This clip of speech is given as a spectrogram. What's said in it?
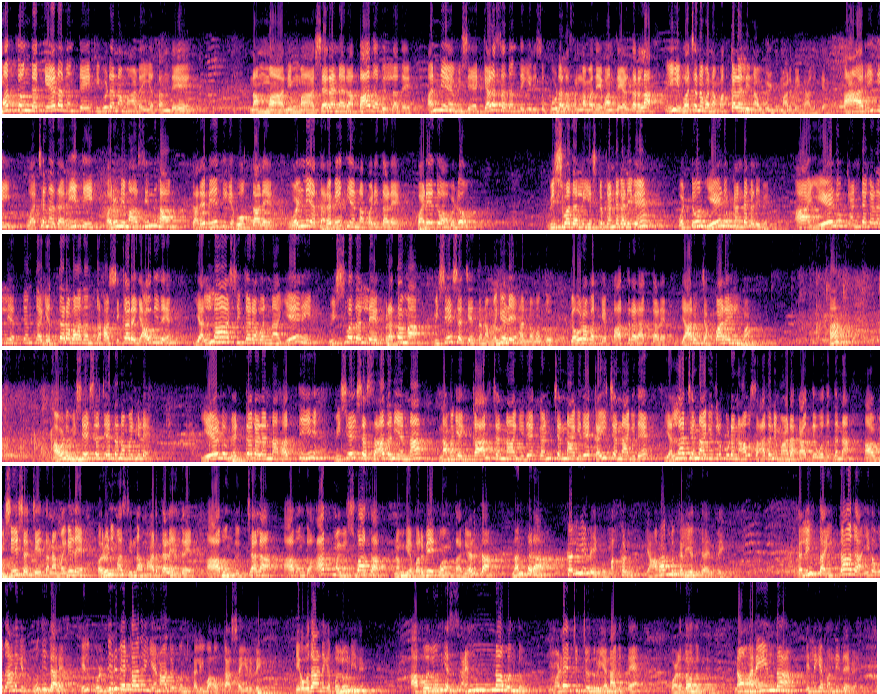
ಮತ್ತೊಂದ ಕೇಳದಂತೆ ಕಿವಿಡನ ಮಾಡಯ್ಯ ತಂದೆ. ನಮ್ಮ, ನಿಮ್ಮ ಶರಣರ ಪಾದವಿಲ್ಲದೆ ಅನ್ಯ ವಿಷಯ ಕೆಲಸದಂತೆ ಇರಿಸು ಕೂಡಲ ಸಂಗಮ ದೇವ ಅಂತ ಹೇಳ್ತಾರಲ್ಲ, ಈ ವಚನವನ್ನು ಮಕ್ಕಳಲ್ಲಿ ನಾವು ಬಿಲ್ಟ್ ಮಾಡಬೇಕಾಗುತ್ತೆ. ಆ ರೀತಿ, ವಚನದ ರೀತಿ ಅರುಣಿಮಾ ಸಿನ್ಹ ತರಬೇತಿಗೆ ಹೋಗ್ತಾಳೆ, ಒಳ್ಳೆಯ ತರಬೇತಿಯನ್ನು ಪಡಿತಾಳೆ, ಪಡೆದು ಅವಳು ವಿಶ್ವದಲ್ಲಿ ಎಷ್ಟು ಖಂಡಗಳಿವೆ? ಒಟ್ಟು ಏಳು ಖಂಡಗಳಿವೆ. ಆ ಏಳು ಖಂಡಗಳಲ್ಲಿ ಅತ್ಯಂತ ಎತ್ತರವಾದಂತಹ ಶಿಖರ ಯಾವುದಿದೆ? ಎಲ್ಲ ಶಿಖರವನ್ನು ಏರಿ ವಿಶ್ವದಲ್ಲೇ ಪ್ರಥಮ ವಿಶೇಷ ಚೇತನ ಮಹಿಳೆ ಅನ್ನೋ ಒಂದು ಗೌರವಕ್ಕೆ ಪಾತ್ರರಾಗ್ತಾಳೆ. ಯಾರು ಚಪ್ಪಾಳೆ ಇಲ್ವಾ? ಹಾಂ? ಅವಳು ವಿಶೇಷ ಚೇತನ ಮಹಿಳೆ. ಏಳು ಬೆಟ್ಟಗಳನ್ನು ಹತ್ತಿ ವಿಶೇಷ ಸಾಧನೆಯನ್ನು ನಮಗೆ ಕಾಲು ಚೆನ್ನಾಗಿದೆ ಕಣ್ಣು ಚೆನ್ನಾಗಿದೆ, ಕೈ ಚೆನ್ನಾಗಿದೆ, ಎಲ್ಲ ಚೆನ್ನಾಗಿದ್ರೂ ಕೂಡ ನಾವು ಸಾಧನೆ ಮಾಡೋಕ್ಕಾಗದೆ ಹೋದದ್ದನ್ನು ಆ ವಿಶೇಷ ಚೇತನ ಮಹಿಳೆ ಅರುಣಿಮಾ ಸಿನ್ಹ ಮಾಡ್ತಾಳೆ ಅಂದರೆ ಆ ಒಂದು ಛಲ, ಆ ಒಂದು ಆತ್ಮವಿಶ್ವಾಸ ನಮಗೆ ಬರಬೇಕು ಅಂತ ಹೇಳ್ತಾ ನಂತರ ಕಲಿಯಬೇಕು. ಮಕ್ಕಳು ಯಾವಾಗಲೂ ಕಲಿಯುತ್ತಾ ಇರಬೇಕು. ಕಲಿಯುತ್ತಾ ಇದ್ದಾಗ ಈಗ ಉದಾಹರಣೆಗೆ ಇಲ್ಲಿ ಕೂತಿದ್ದಾರೆ. ಇಲ್ಲಿ ಕುಳಿತಿರ್ಬೇಕಾದ್ರೆ ಏನಾದರೂ ಒಂದು ಕಲಿಯುವ ಅವಕಾಶ ಇರಬೇಕು. ಈಗ ಉದಾಹರಣೆಗೆ ಬಲೂನ್ ಇದೆ. ಆ ಬಲೂನ್ಗೆ ಸಣ್ಣ ಒಂದು ಮೊಳೆ ಚುಚ್ಚಿದ್ರು ಏನಾಗುತ್ತೆ? ಒಡೆದೋಗುತ್ತೆ ನಾವು ಮನೆಯಿಂದ ಇಲ್ಲಿಗೆ ಬಂದಿದ್ದೇವೆ.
